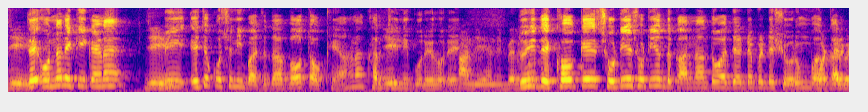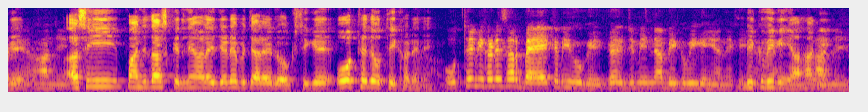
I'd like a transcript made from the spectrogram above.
ਜੀ। ਤੇ ਉਹਨਾਂ ਨੇ ਕੀ ਕਹਿਣਾ। ਵੀ ਇਹ ਚ ਕੁਝ ਨਹੀਂ ਬਚਦਾ ਬਹੁਤ ਔਖੇ ਆ ਹਨਾ ਖਰਚੇ ਨਹੀਂ ਪੂਰੇ ਹੋ ਰਹੇ ਹਾਂਜੀ ਹਾਂਜੀ ਬਿਲਕੁਲ ਤੁਸੀਂ ਦੇਖੋ ਕਿ ਛੋਟੀਆਂ-ਛੋਟੀਆਂ ਦੁਕਾਨਾਂ ਤੋਂ ਅੱਜ ਐਡੇ ਵੱਡੇ ਸ਼ੋਰੂਮ ਵੱਡੇ ਕਰ ਵੱਡੇ, ਗਏ ਹਾਂਜੀ। ਅਸੀਂ 5-10 ਕਿੱਲਿਆਂ ਵਾਲੇ ਜਿਹੜੇ ਵਿਚਾਰੇ ਲੋਕ ਸੀਗੇ ਉਹ ਉੱਥੇ ਦੇ ਉੱਥੇ ਹੀ ਖੜੇ ਨੇ ਉੱਥੇ ਵੀ ਖੜੇ ਸਰ ਬੈਕ ਵੀ ਹੋ ਗਏ ਜ਼ਮੀਨਾਂ ਵਿਕ ਵੀ ਗਈਆਂ ਨੇ ਵਿਕ ਵੀ। ਗਈਆਂ ਹਾਂਜੀ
